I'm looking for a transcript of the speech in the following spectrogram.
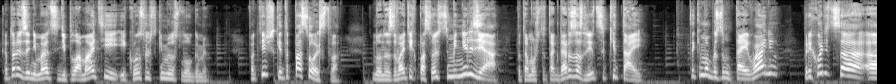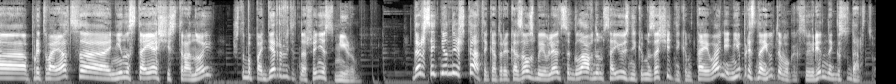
которые занимаются дипломатией и консульскими услугами. Фактически это посольство, но называть их посольствами нельзя, потому что тогда разозлится Китай. Таким образом, Тайваню приходится э, притворяться ненастоящей страной, чтобы поддерживать отношения с миром. Даже Соединенные Штаты, которые, казалось бы, являются главным союзником и защитником Тайваня, не признают его как суверенное государство.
